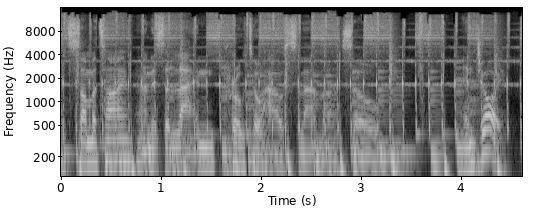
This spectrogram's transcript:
it's summertime and it's a Latin proto house slammer, so enjoy.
